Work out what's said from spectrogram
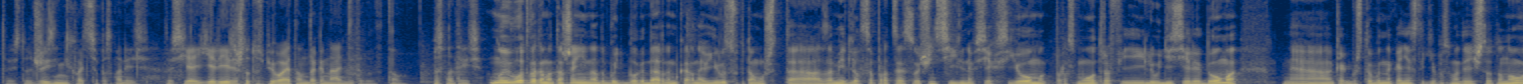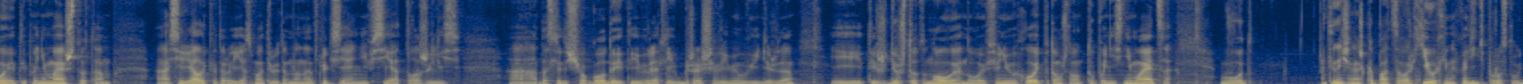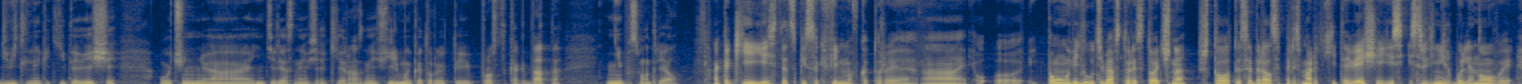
То есть тут жизни не хватит все посмотреть. То есть я еле-еле что-то успеваю там догнать, где-то там посмотреть. Ну и вот в этом отношении надо быть благодарным коронавирусу, потому что замедлился процесс очень сильно всех съемок, просмотров, и люди сели дома, а, как бы чтобы наконец-таки посмотреть что-то новое, и ты понимаешь, что там а, сериалы, которые я смотрю там на Netflix, они все отложились до следующего года, и ты вряд ли их в ближайшее время увидишь, да, и ты ждешь что-то новое, новое все не выходит, потому что он тупо не снимается, вот, ты начинаешь копаться в архивах и находить просто удивительные какие-то вещи, очень а, интересные всякие разные фильмы, которые ты просто когда-то не посмотрел. А какие есть этот список фильмов, которые, а, по-моему, видел у тебя в сторис точно, что ты собирался пересматривать какие-то вещи, и, и среди них были новые,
